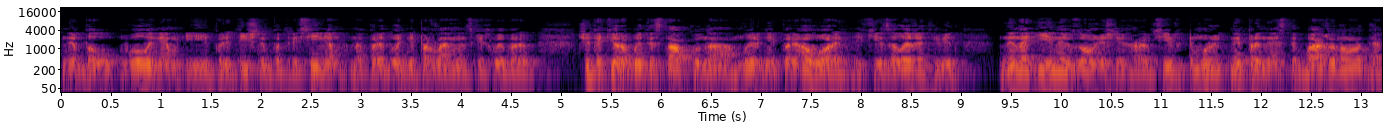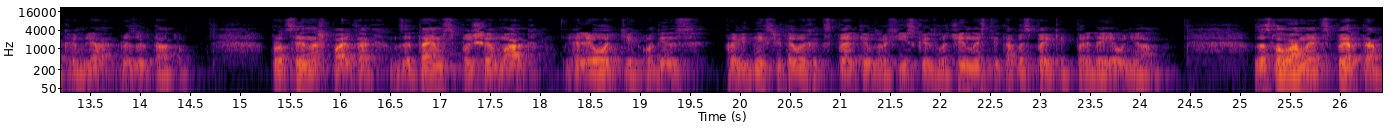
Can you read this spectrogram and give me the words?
невдоволенням і політичним потрясінням напередодні парламентських виборів, чи таки робити ставку на мирні переговори, які залежать від ненадійних зовнішніх гравців і можуть не принести бажаного для Кремля результату. Про це на шпальтах The Times пише Марк Галіотті, один з провідних світових експертів з російської злочинності та безпеки, передає Уніан. За словами експерта,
